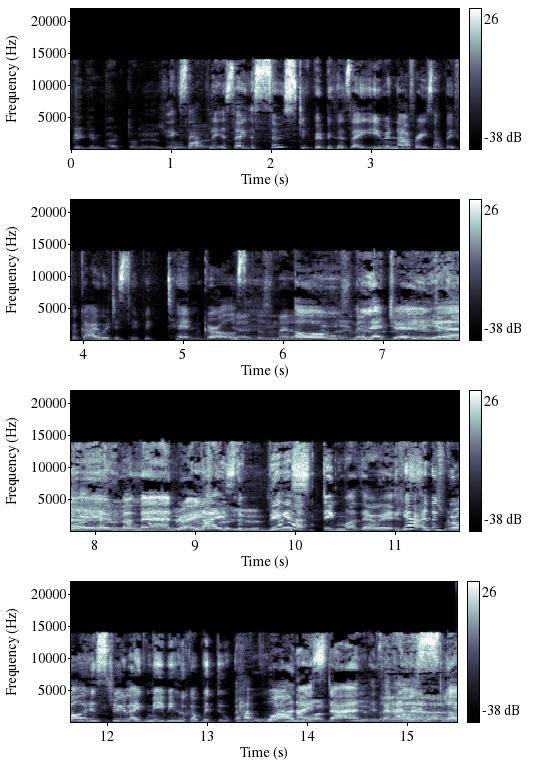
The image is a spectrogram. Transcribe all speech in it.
big impact on it as well. Exactly. like- It's like it's so stupid because like even now, for example, if a guy were to sleep with ten girls, Yeah, it doesn't matter. oh, It doesn't matter. legend, Yeah, yeah, yeah, my man, Yeah. right? That is the Yeah. biggest Yeah. stigma there is. Yeah, and a That's what girl I mean. is to like maybe hook up with have one, One. night One, stand. yeah. It's like, Nah. that's slut,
